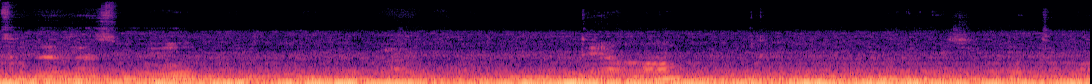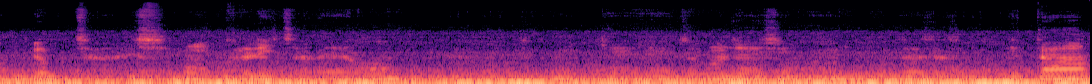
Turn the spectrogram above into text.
선전사수. 되어 보통 완벽 잘 시공 관리 잘해요. 이렇게 전문적인 시공 공사에서 있다.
